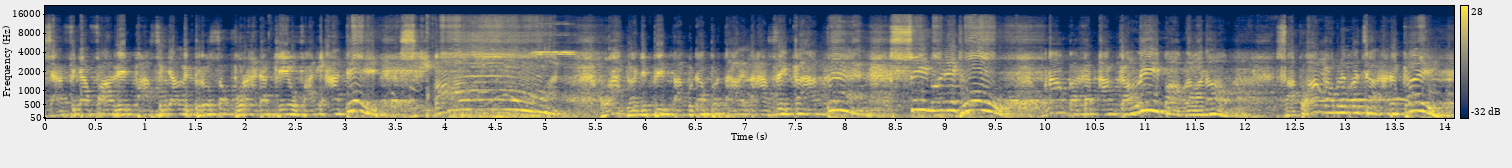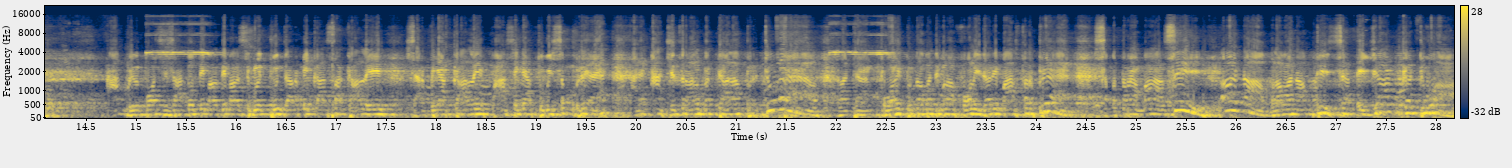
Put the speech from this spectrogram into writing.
servinya Fahri passingnya Libero sempurna ada Giovanni Ade Simon. Lagi bintang muda bertalenta asli Klaten Simon itu. Menambahkan angka 5 melawan 6 satu angka mulai kejar ada Kai ambil posisi satu timbal-timbal sebelum bundar Mikasa kali. Serpinya kali passingnya Dwi Sembret ada Aji terlalu ke dalam berduel. Ada poin pertama di voli dari Master Band sementara masih 6 melawan 6 di set yang kedua.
